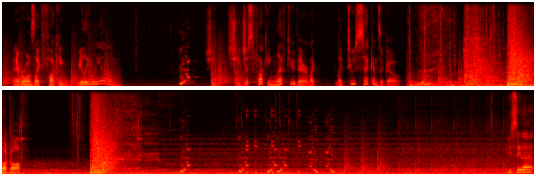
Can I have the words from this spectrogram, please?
And everyone's like, "Fucking really, Leon? She she just fucking left you there like like 2 seconds ago." Fuck off. You see that?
